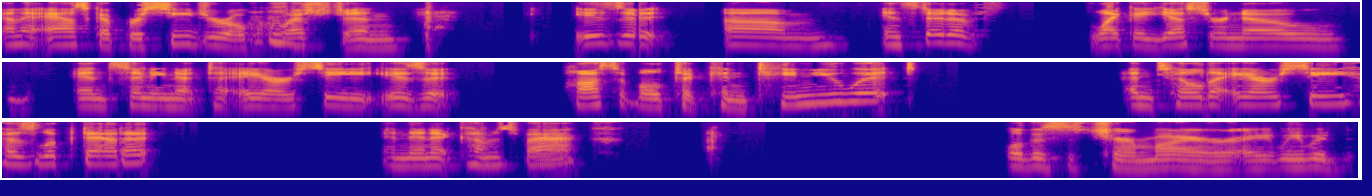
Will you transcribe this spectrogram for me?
going to ask a procedural question. Is it, um, instead of like a yes or no and sending it to ARC, is it possible to continue it until the ARC has looked at it? And then it comes back? well this is chair meyer I, we would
